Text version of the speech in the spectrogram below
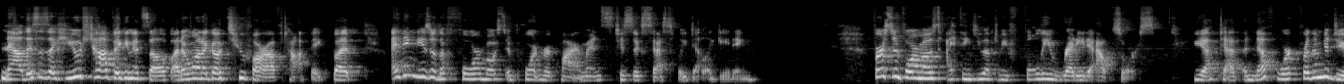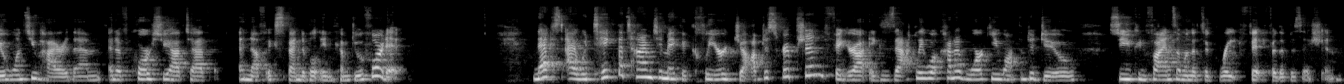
Now, this is a huge topic in itself. I don't want to go too far off topic, but I think these are the four most important requirements to successfully delegating. First and foremost, I think you have to be fully ready to outsource. You have to have enough work for them to do once you hire them. And of course, you have to have enough expendable income to afford it. Next, I would take the time to make a clear job description, figure out exactly what kind of work you want them to do so you can find someone that's a great fit for the position.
